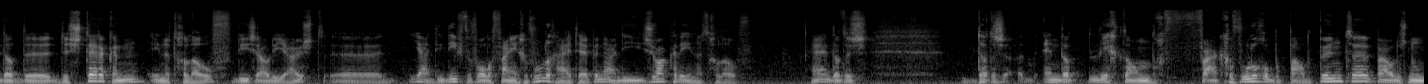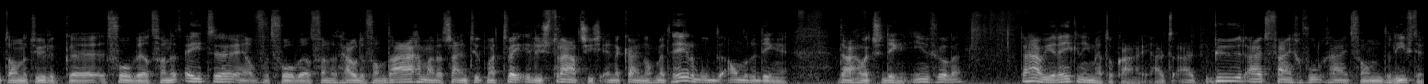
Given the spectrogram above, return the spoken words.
dat de, de sterken in het geloof, die zouden juist uh, ja, die liefdevolle fijngevoeligheid hebben naar die zwakkeren in het geloof. dat is, dat is, en dat ligt dan vaak gevoelig op bepaalde punten. Paulus noemt dan natuurlijk uh, het voorbeeld van het eten of het voorbeeld van het houden van dagen. Maar dat zijn natuurlijk maar twee illustraties en dan kan je nog met een heleboel andere dingen, dagelijkse dingen invullen. Daar hou je rekening met elkaar. Uit, uit, puur uit fijngevoeligheid van de liefde.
